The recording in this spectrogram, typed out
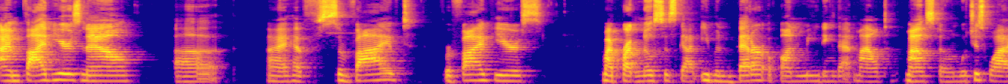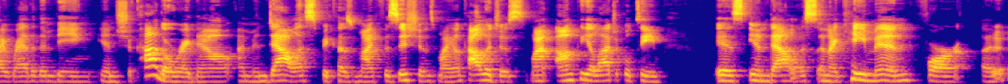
I'm five years now. Uh, I have survived for five years. My prognosis got even better upon meeting that milestone, which is why rather than being in Chicago right now, I'm in Dallas because my physicians, my oncologists, my oncological team is in Dallas, and I came in for a,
